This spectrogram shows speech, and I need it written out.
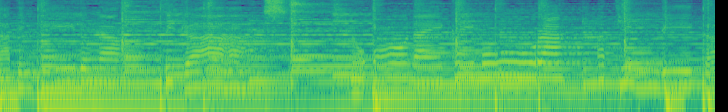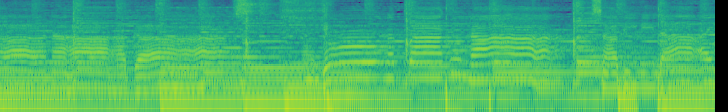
Dating kilo ng bigas. Noon ay kay mura At hindi ka nahahagas Ngayon nagbago na Sabi nila ay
